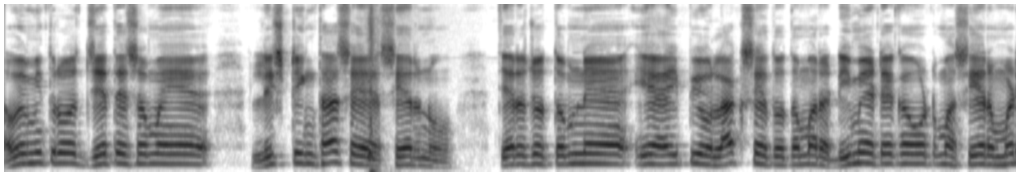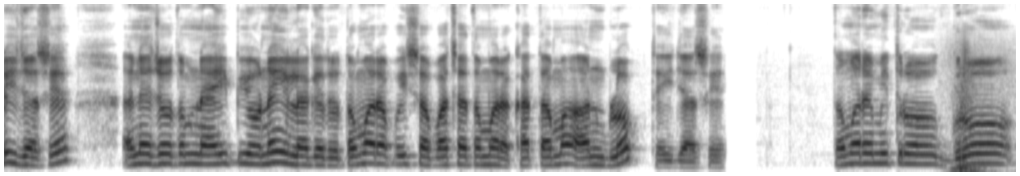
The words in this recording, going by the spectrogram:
હવે મિત્રો, જે તે સમયે લિસ્ટિંગ થશે શેરનું, ત્યારે જો તમને એ આઈપીઓ લાગશે, તો તમારા ડીમેટ એકાઉન્ટમાં શેર મળી જશે અને જો તમને આઈપીઓ નહીં લાગે, તો તમારા પૈસા પાછા તમારા ખાતામાં અનબ્લોક થઈ જશે. તમારે મિત્રો ગ્રો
